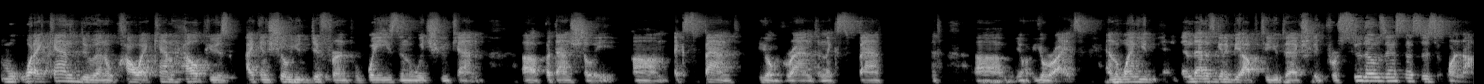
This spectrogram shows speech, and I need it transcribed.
what I can do and how I can help you is I can show you different ways in which you can uh, potentially um, expand your brand and expand uh, your, your rights. And when you, and then it's going to be up to you to actually pursue those instances or not.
